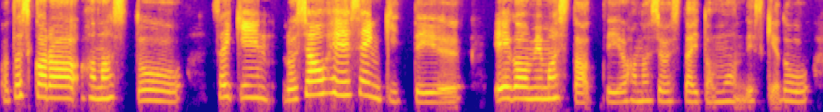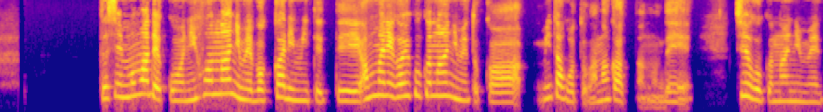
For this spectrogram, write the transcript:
私から話すと、最近、ロシアオ兵戦記っていう映画を見ましたっていう話をしたいと思うんですけど、私今までこう日本のアニメばっかり見ててあんまり外国のアニメとか見たことがなかったので中国のアニメ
